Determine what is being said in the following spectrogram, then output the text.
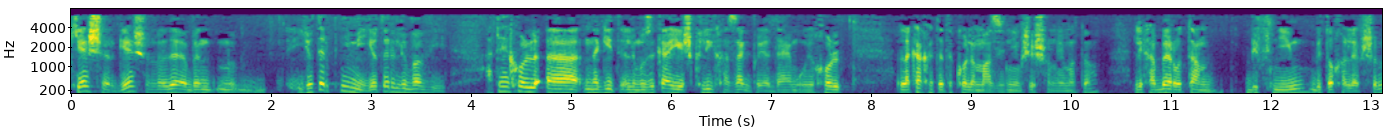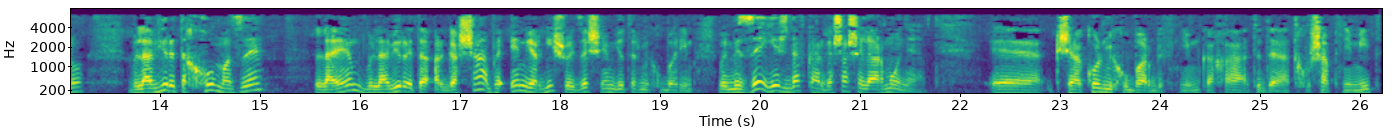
קשר, גשר, לא יודע, בין, יותר פנימי, יותר לבבי. אתה יכול, אה, נגיד, למוזיקאי יש כלי חזק בידיים, הוא יכול לקחת את כל המאזינים ששומעים אותו, לחבר אותם בפנים, בתוך הלב שלו, ולהעביר את החום הזה להם ולהעביר את ההרגשה, והם ירגישו את זה שהם יותר מחוברים. ומזה יש דווקא הרגשה של ההרמוניה. אה, כשהכול מחובר בפנים, ככה, אתה יודע, תחושה פנימית,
